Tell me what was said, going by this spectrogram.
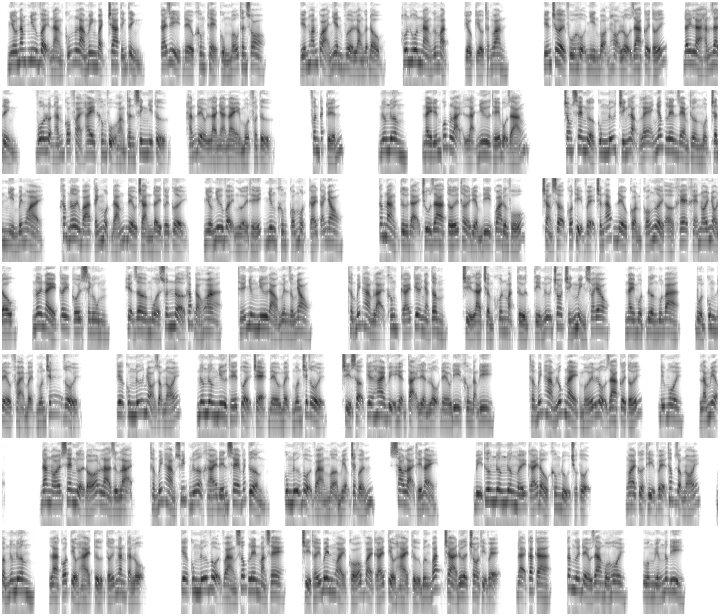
Nhiều năm như vậy nàng cũng là minh bạch cha tính tình, cái gì đều không thể cùng mẫu thân so. Yến hoán quả nhiên vừa lòng gật đầu, hôn hôn nàng gương mặt, kiểu Kiều thân ngoan. Yến trời phù hộ nhìn bọn họ lộ ra cười tới, đây là hắn gia đình, vô luận hắn có phải hay không phụ hoàng thân sinh nhi tử, hắn đều là nhà này một phân tử. Phân cách tuyến. Nương nương, này đến quốc lại là như thế bộ dáng. Trong xe ngựa cung nữ chính lặng lẽ nhấc lên rèm thường một chân nhìn bên ngoài, khắp nơi ba cánh một đám đều tràn đầy tươi cười, nhiều như vậy người thế nhưng không có một cái cãi nhau. Các nàng từ đại chu ra tới thời điểm đi qua đường phố, chẳng sợ có thị vệ chấn áp đều còn có người ở khe khẽ nói nhỏ đâu, nơi này cây cối xanh um, hiện giờ mùa xuân nở khắp đào hoa, thế nhưng như đảo nguyên giống nhau. Thẩm bích hàm lại không cái kia nhàn tâm, chỉ là trầm khuôn mặt từ tỷ nữ cho chính mình xoay eo, này một đường buôn ba, buồn cung đều phải mệt muốn chết rồi. Kia cung nữ nhỏ giọng nói, nương nương như thế tuổi trẻ đều mệt muốn chết rồi, chỉ sợ kia hai vị hiện tại liền lộ đều đi không đặng đi. Thẩm bích hàm lúc này mới lộ ra cười tới, bĩu môi, lắm miệng. Đang nói xe ngựa đó là dừng lại, thẩm bích hàm suýt nữa khái đến xe vách tường, cung nữ vội vàng mở miệng chất vấn, sao lại thế này? Bị thương nương nương mấy cái đầu không đủ chỗ tội. Ngoài cửa thị vệ thấp giọng nói, bẩm nương nương, là có tiểu hài tử tới ngăn cản lộ. Kia cung nữ vội vàng xốc lên màn xe, chỉ thấy bên ngoài có vài cái tiểu hài tử bưng bắt trà đưa cho thị vệ, đại ca ca, các ngươi đều ra mồ hôi, uống miếng nước đi.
